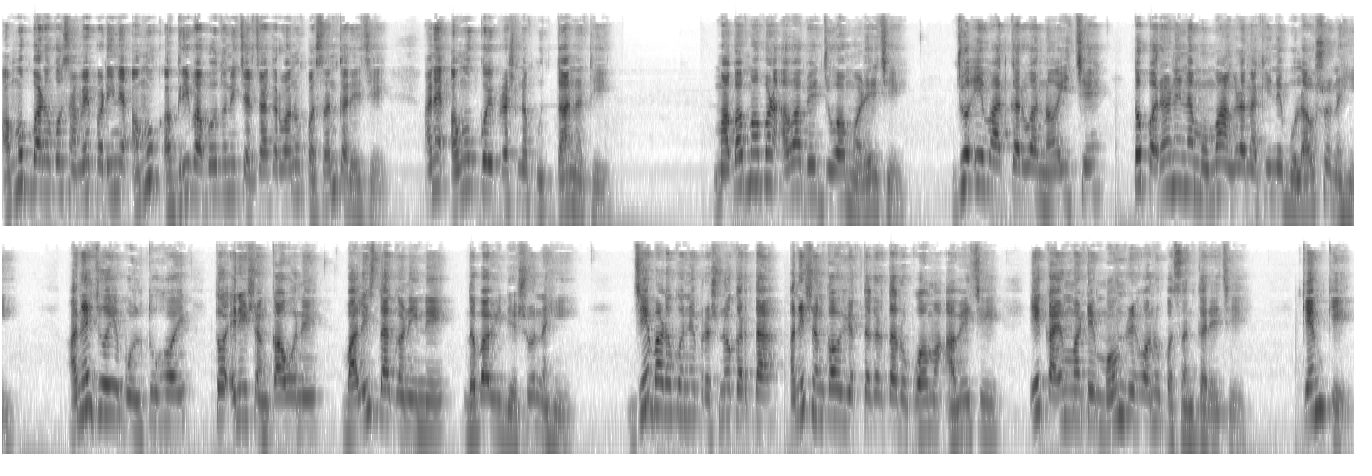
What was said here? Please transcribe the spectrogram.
અમુક બાળકો સામે પડીને અમુક અઘરી બાબતોની ચર્ચા કરવાનું પસંદ કરે છે અને અમુક કોઈ પ્રશ્ન પૂછતા નથી. મા બાપમાં પણ આવા ભેદ જોવા મળે છે. જો એ વાત કરવા ન ઈચ્છે તો પરણેના મોંમાં આંગળા નાખીને બોલાવશો નહીં. અને જો એ બોલતું હોય, તો એની શંકાઓને બાલિસ્તા ગણીને દબાવી દેશો નહીં. જે બાળકોને પ્રશ્નો કરતા અને શંકાઓ વ્યક્ત કરતા રોકવામાં આવે છે, એ કાયમ માટે મૌન રહેવાનું પસંદ કરે છે. કેમ કે,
